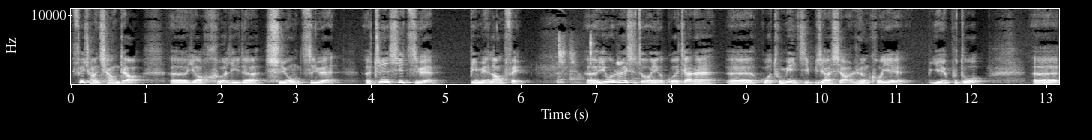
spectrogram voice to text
非常强调呃要合理的使用资源，呃珍惜资源，避免浪费。呃，因为瑞士作为一个国家呢，呃国土面积比较小，人口也。也不多，呃，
